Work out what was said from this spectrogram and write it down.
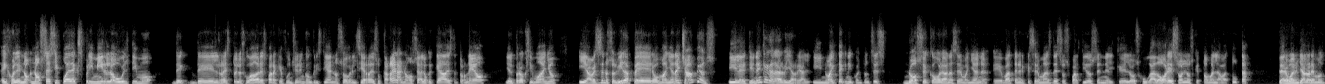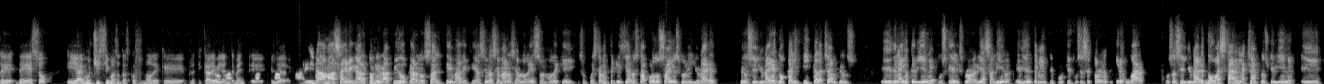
Híjole, no, no sé si puede exprimir lo último del resto de los jugadores para que funcionen con Cristiano sobre el cierre de su carrera, ¿no? O sea, lo que queda de este torneo y el próximo año. Y a veces se nos olvida, pero mañana hay Champions y le tienen que ganar al Villarreal y no hay técnico. Entonces, no sé cómo le van a hacer mañana. Eh, va a tener que ser más de esos partidos en el que los jugadores son los que toman la batuta. Pero bueno, ya hablaremos de, de eso y hay muchísimas otras cosas, ¿no? De que platicar, evidentemente, ah, el día de hoy. Ahí nada más agregar, Tony, rápido, Carlos, al tema de que hace una semana se habló de eso, ¿no? De que supuestamente Cristiano está por dos años con el United, pero si el United no califica la Champions eh, del año que viene, pues que él exploraría salir, evidentemente, porque pues es el torneo que quiere jugar. O sea, si el United no va a estar en la Champions que viene, eh,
